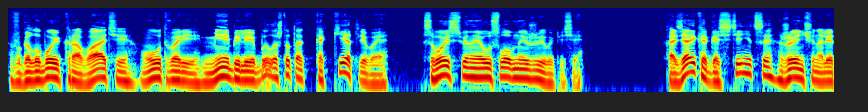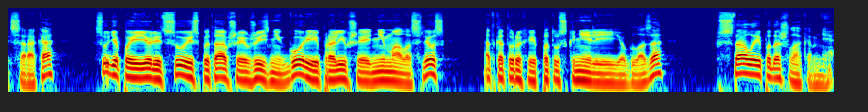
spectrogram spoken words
В голубой кровати, утвари, мебели было что-то кокетливое, свойственное условной живописи. Хозяйка гостиницы, женщина лет сорока, судя по ее лицу, испытавшая в жизни горе и пролившая немало слез, от которых и потускнели ее глаза, встала и подошла ко мне.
